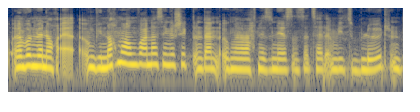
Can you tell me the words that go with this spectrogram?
Und dann wurden wir noch äh, irgendwie nochmal irgendwo anders hingeschickt und dann irgendwann dachten wir so, nee, das ist jetzt halt irgendwie zu blöd. Und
